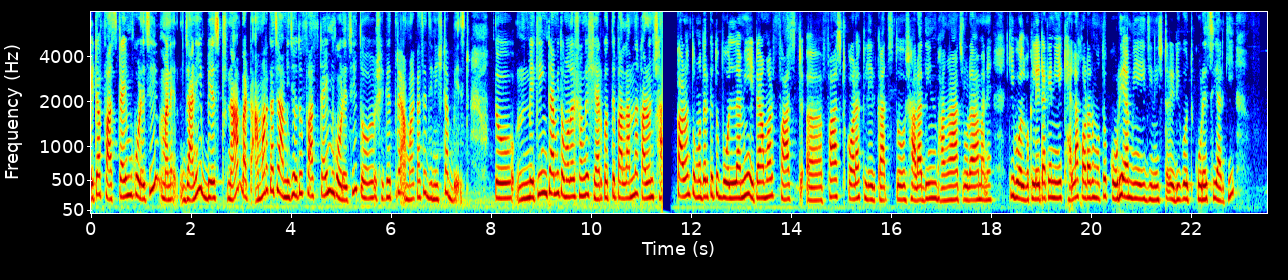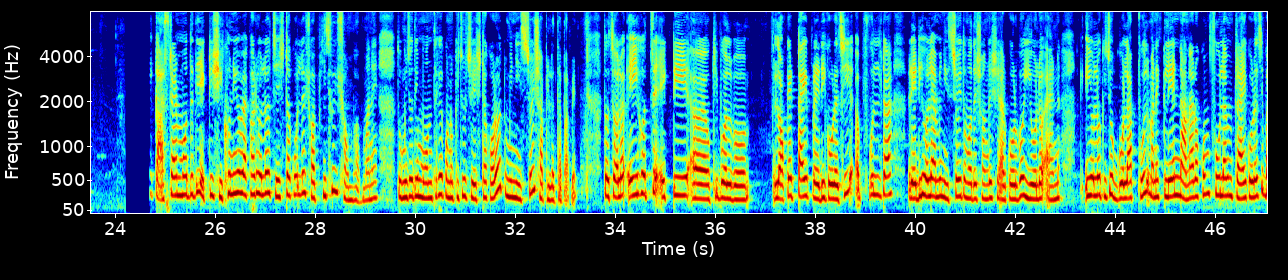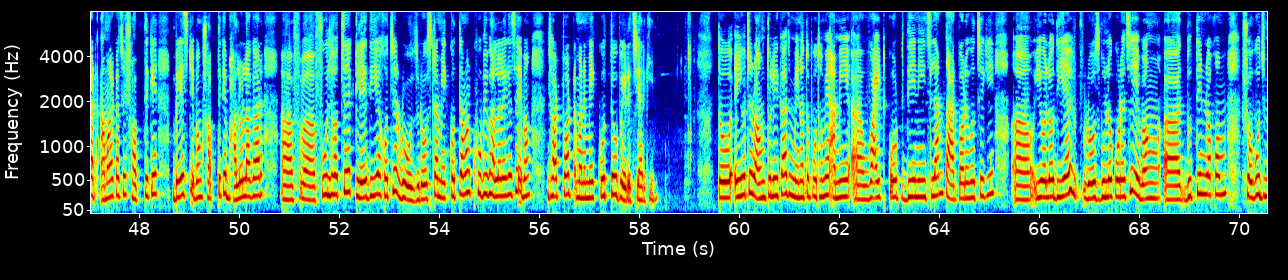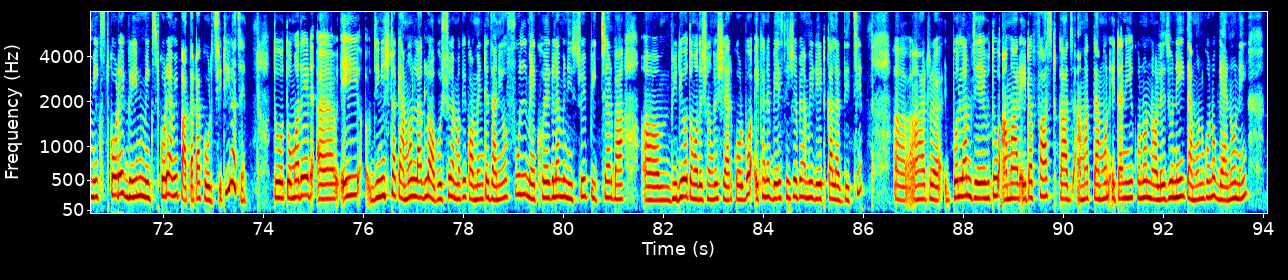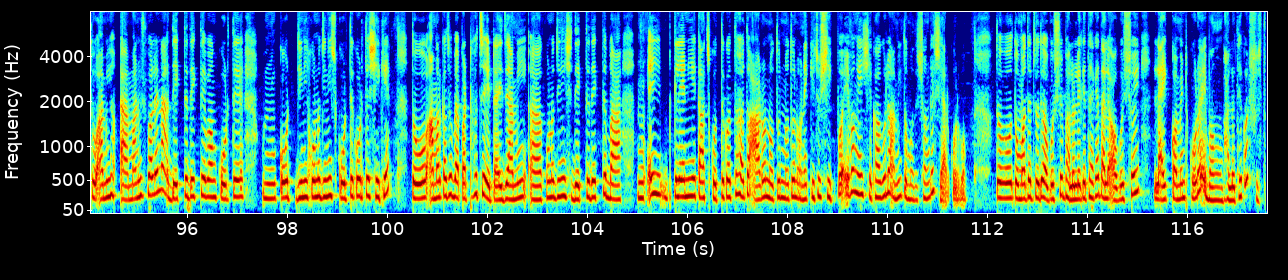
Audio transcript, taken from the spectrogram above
এটা ফার্স্ট টাইম করেছি মানে জানি বেস্ট না বাট আমার কাছে আমি যেহেতু ফার্স্ট টাইম করেছি, তো সেক্ষেত্রে আমার কাছে জিনিসটা বেস্ট তো মেকিংটা আমি তোমাদের সঙ্গে শেয়ার করতে পারলাম না কারণ কারণ তোমাদেরকে তো বললামই, এটা আমার ফার্স্ট ফার্স্ট করা ক্লের কাজ তো সারাদিন ভাঙা, চোরা মানে কি বলব ক্লেটাকে নিয়ে খেলা করার মতো করে আমি এই জিনিসটা রেডি করেছি আর কি। এই কাজটার মধ্যে দিয়ে একটি শিক্ষণীয় ব্যাপার হলো, চেষ্টা করলে সব কিছুই সম্ভব। মানে তুমি যদি মন থেকে কোনো কিছু চেষ্টা করো, তুমি নিশ্চয়ই সফলতা পাবে। তো চলো, এই হচ্ছে একটি কি বলব লকেট টাইপ রেডি করেছি। ফুলটা রেডি হলে আমি নিশ্চয়ই তোমাদের সঙ্গে শেয়ার করব। ইয়োলো অ্যান্ড ইয়োলো কিছু গোলাপ ফুল মানে ক্লেন নানা রকম ফুল আমি ট্রাই করেছি বাট আমার কাছে সব থেকে বেস্ট এবং সব থেকে ভালো লাগার ফুল হচ্ছে ক্লে দিয়ে হচ্ছে রোজ রোজটা মেক করতে আমার খুবই ভালো লেগেছে এবং ঝটপট মানে মেক করতেও পেরেছি আর কি। তো এই হচ্ছে রং তুলির কাজ। মেনত প্রথমে আমি হোয়াইট কোট দিয়ে নিয়েছিলাম। তারপরে হচ্ছে কি ইয়েলো দিয়ে রোজগুলো করেছি এবং দু তিন রকম সবুজ মিক্সড করে গ্রিন মিক্সড করে আমি পাতাটা করছি, ঠিক আছে? তো তোমাদের এই জিনিসটা কেমন লাগল অবশ্যই আমাকে কমেন্টে জানিও। ফুল মেক হয়ে গেলে আমি নিশ্চয়ই পিকচার বা ভিডিও তোমাদের সঙ্গে শেয়ার করব। এখানে বেস হিসেবে আমি রেড কালার দিচ্ছি। আর বললাম যেহেতু আমার এটা ফার্স্ট কাজ, আমার তেমন এটা নিয়ে কোনো নলেজও নেই, তেমন কোনো জ্ঞানও নেই। তো আমি মানুষ বলে না, দেখতে দেখতে এবং করতে যিনি কোনো জিনিস করতে করতে শেখে। তো আমার কাছেও ব্যাপারটা হচ্ছে এটাই যে আমি কোনো জিনিস দেখতে দেখতে বা এই ক্লে নিয়ে কাজ করতে করতে হয়তো আরও নতুন নতুন অনেক কিছু শিখব এবং এই শেখাগুলো আমি তোমাদের সঙ্গে শেয়ার করব। তো তোমাদের যদি অবশ্যই ভালো লেগে থাকে তাহলে অবশ্যই লাইক কমেন্ট করো এবং ভালো থেকো, সুস্থ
